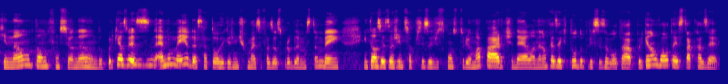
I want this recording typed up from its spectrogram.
que não estão funcionando, porque às vezes é no meio dessa torre que a gente começa a fazer os problemas também. Então, às vezes, a gente só precisa desconstruir uma parte dela, né? Não quer dizer que tudo precisa voltar, porque não volta a estaca zero.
